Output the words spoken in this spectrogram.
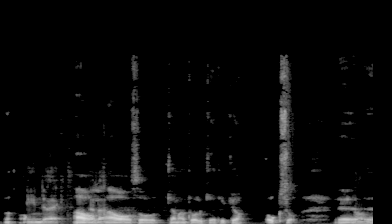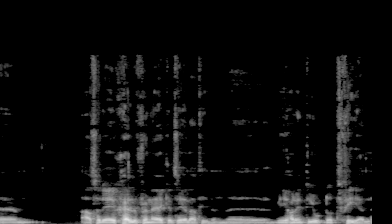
Indirekt. Ja, eller? ja, så kan man tolka tycker jag också. Eh, eh, alltså det är självförnekelse hela tiden. Eh, vi har inte gjort något fel.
